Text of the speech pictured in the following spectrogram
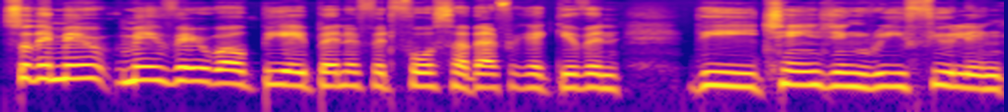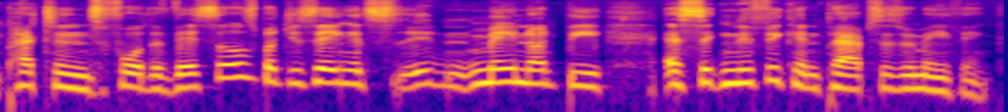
So there may may very well be a benefit for South Africa given the changing refueling patterns for the vessels, but you're saying it may not be as significant perhaps as we may think.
